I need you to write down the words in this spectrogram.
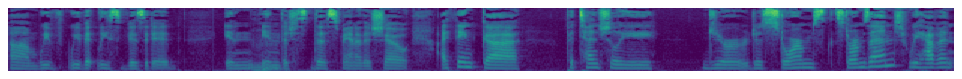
Um, we've we've at least visited in in the the span of the show. I think uh, potentially. Just Storms Storms End. We haven't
